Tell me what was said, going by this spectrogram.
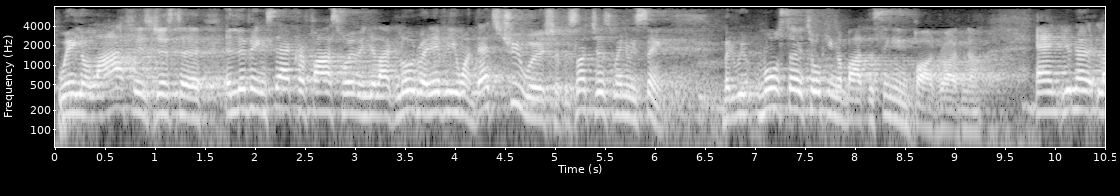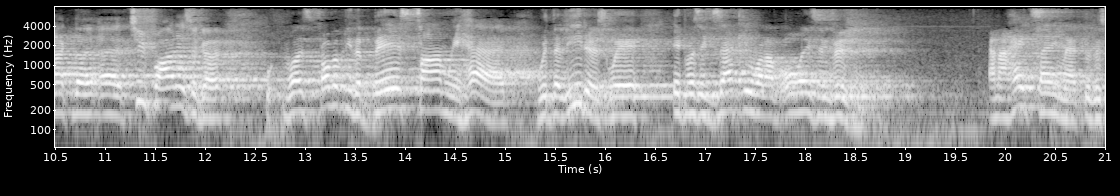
Where your life is just a, a living sacrifice for Him and you're like, Lord, whatever you want. That's true worship. It's not just when we sing. But we're more so talking about the singing part right now. And you know, like the uh, two Fridays ago was probably the best time we had with the leaders where it was exactly what I've always envisioned. And I hate saying that because,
